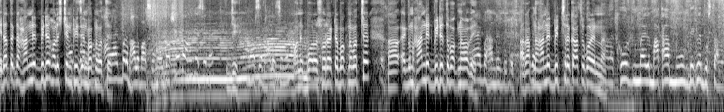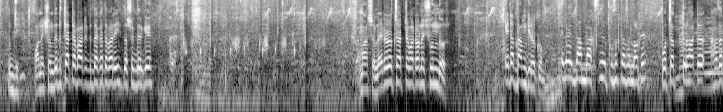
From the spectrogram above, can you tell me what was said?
এটা তো একটা হান্ড্রেড বিটের হলস্টেন ফিজিয়ান বকনা বাচ্চা একবার ভালো পাচ্ছে না দশ টাকা অনেক জি। অনেক বড় সড়ো একটা বকনা বাচ্চা একদম হান্ড্রেড বিটের তো বকনা হবে। দিতে আর আপনি হান্ড্রেড বিট ছাড়া কাজও করেন না। খুব মানে মাথা মুখ দেখলে বুঝতে হবে। জি অনেক সুন্দর। চারটা বাট একটু দেখাতে পারি দর্শকদেরকে। মাশাল্লাহ এটারও চারটা বাট অনেক সুন্দর। এটার দাম কীরকম? এটার দাম রাখছে পঁচাত্তর হাজার লটে। পঁচাত্তর হাজার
